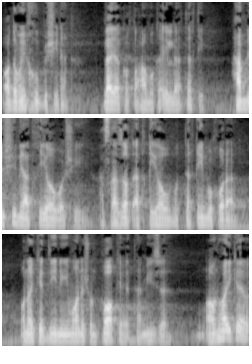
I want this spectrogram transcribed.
آدمای خوب بشینن. لا یکل طعامک الا تقی. همنشین اتقیا باشی. از غذات اتقیا و متقین بخورن. اونایی که دین ایمانشون پاکه تمیزه. و اونهایی که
